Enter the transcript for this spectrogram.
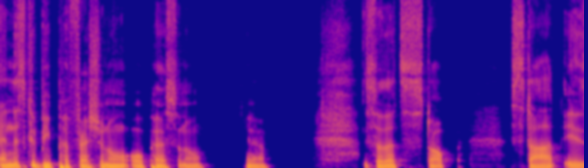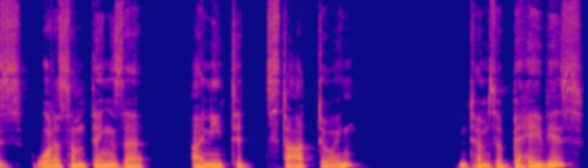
And this could be professional or personal, you know. So that's stop. Start is what are some things that I need to start doing in terms of behaviors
